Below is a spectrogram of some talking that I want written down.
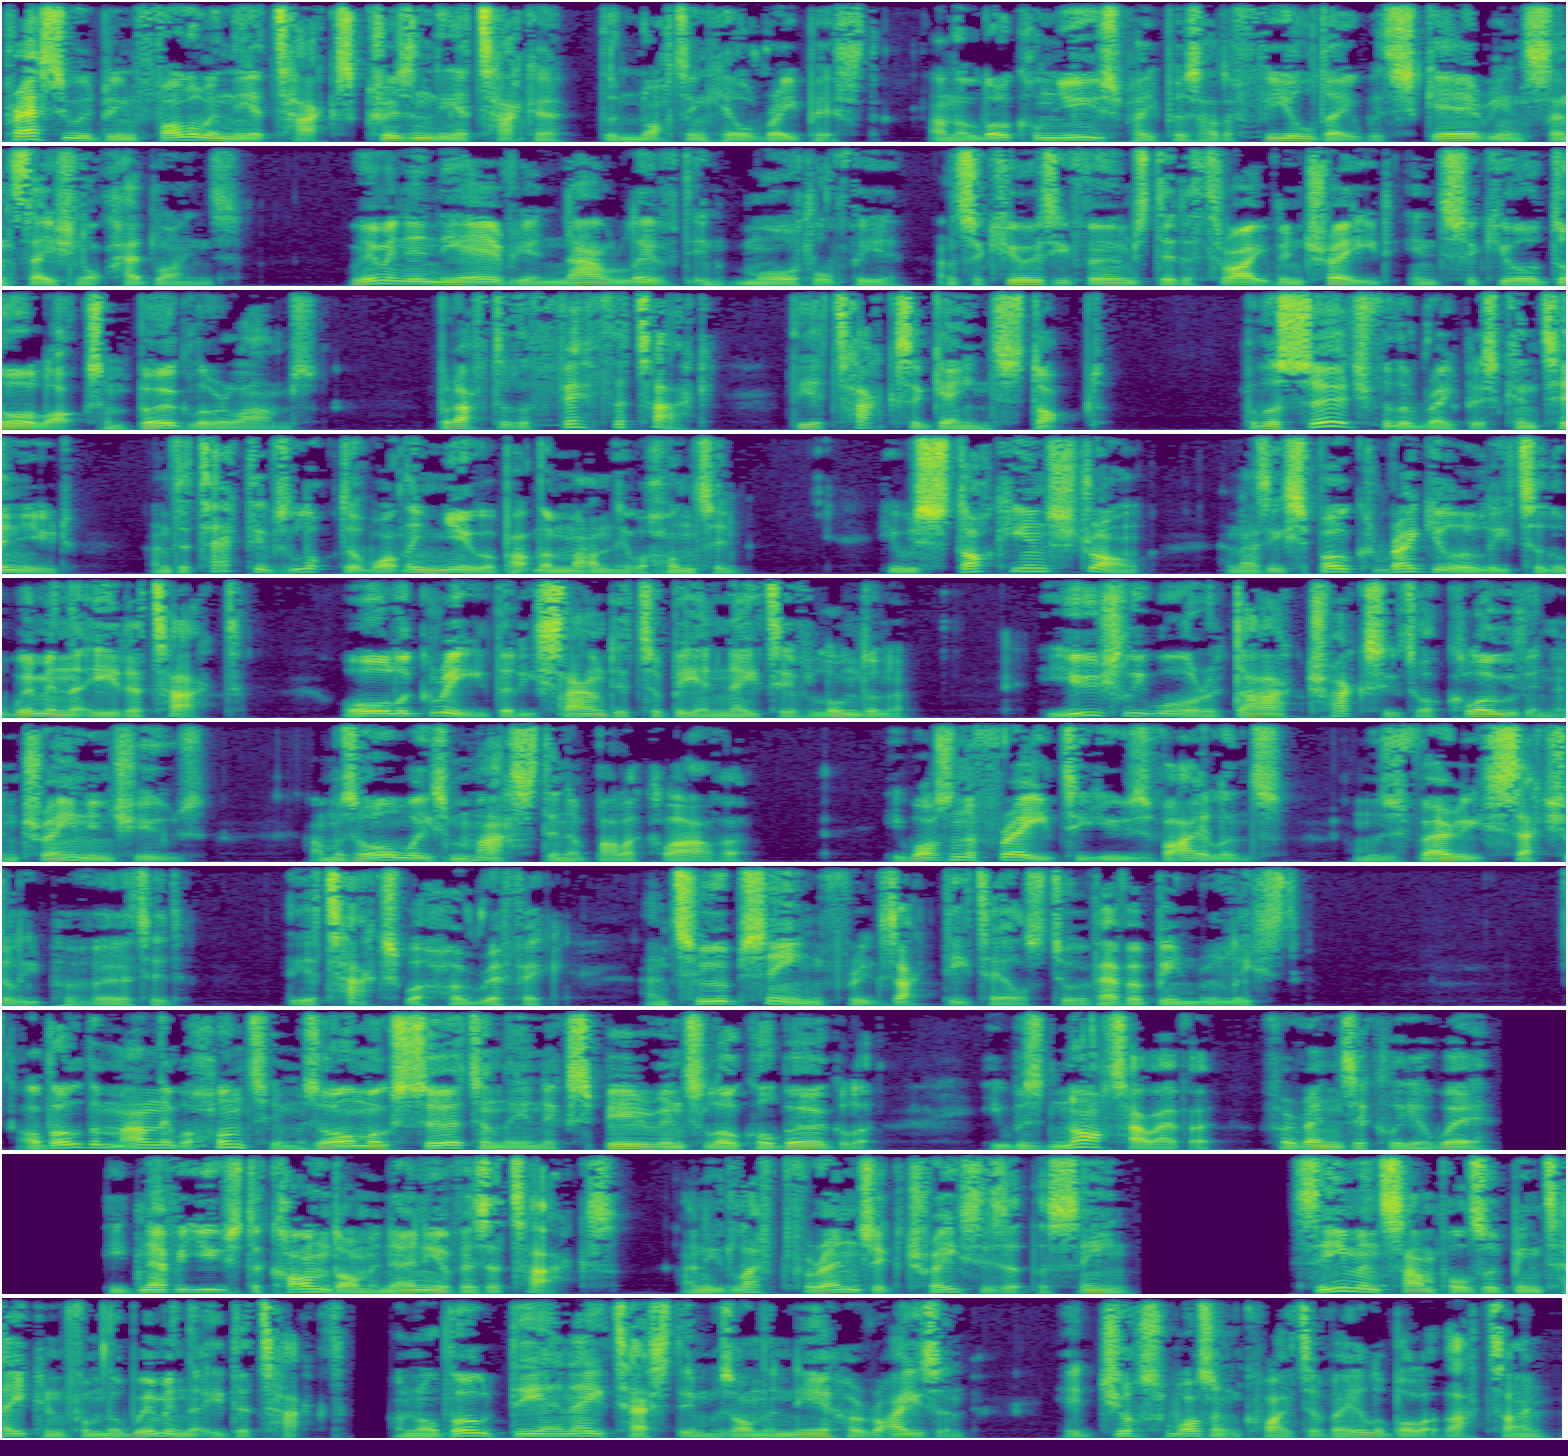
Press who had been following the attacks christened the attacker the Notting Hill rapist, and the local newspapers had a field day with scary and sensational headlines. Women in the area now lived in mortal fear, and security firms did a thriving trade in secure door locks and burglar alarms. But after the fifth attack, the attacks again stopped. But the search for the rapist continued, and detectives looked at what they knew about the man they were hunting. He was stocky and strong, and as he spoke regularly to the women that he had attacked, all agreed that he sounded to be a native Londoner. He usually wore a dark tracksuit or clothing and training shoes, and was always masked in a balaclava. He wasn't afraid to use violence and was very sexually perverted. The attacks were horrific and too obscene for exact details to have ever been released. Although the man they were hunting was almost certainly an experienced local burglar, he was not, however, forensically aware. He'd never used a condom in any of his attacks, and he'd left forensic traces at the scene. Semen samples had been taken from the women that he'd attacked, and although DNA testing was on the near horizon, it just wasn't quite available at that time.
